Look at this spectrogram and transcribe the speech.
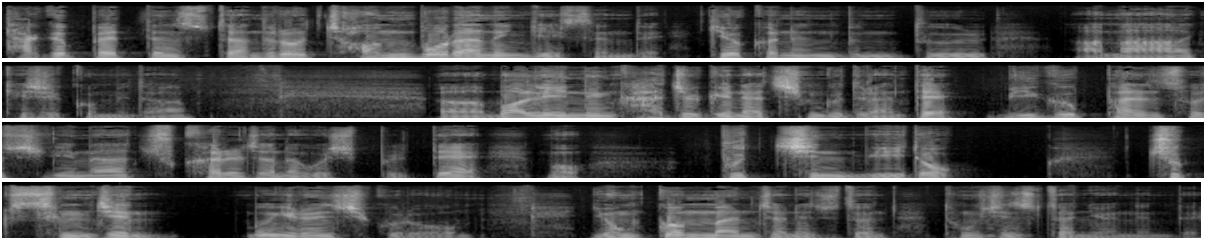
다급했던 수단으로 전보라는 게 있었는데 기억하는 분들 아마 계실 겁니다. 어, 멀리 있는 가족이나 친구들한테 위급한 소식이나 축하를 전하고 싶을 때, 뭐, 부친 위독, 축승진, 뭐 이런 식으로 용건만 전해주던 통신 수단이었는데,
